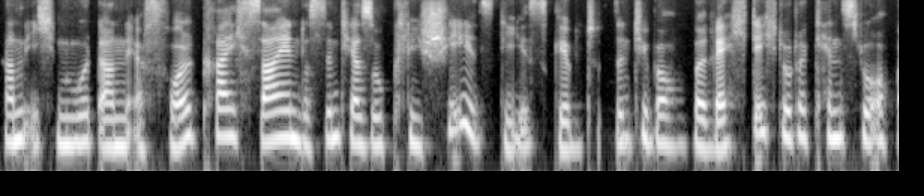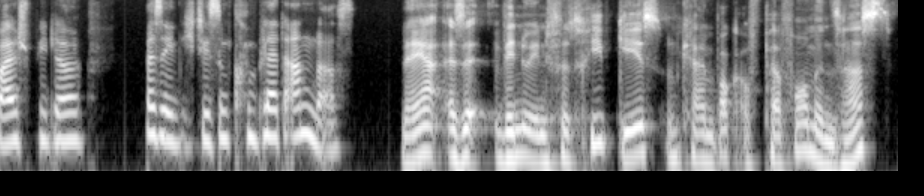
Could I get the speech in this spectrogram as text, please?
Kann ich nur dann erfolgreich sein? Das sind ja so Klischees, die es gibt. Sind die überhaupt berechtigt oder kennst du auch Beispiele, weiß ich nicht, die sind komplett anders? Naja, also wenn du in den Vertrieb gehst und keinen Bock auf Performance hast,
